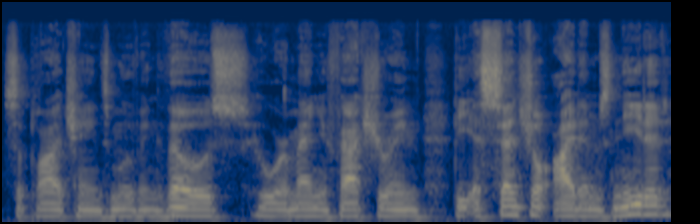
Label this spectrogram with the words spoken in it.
supply chains moving, those who are manufacturing the essential items needed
